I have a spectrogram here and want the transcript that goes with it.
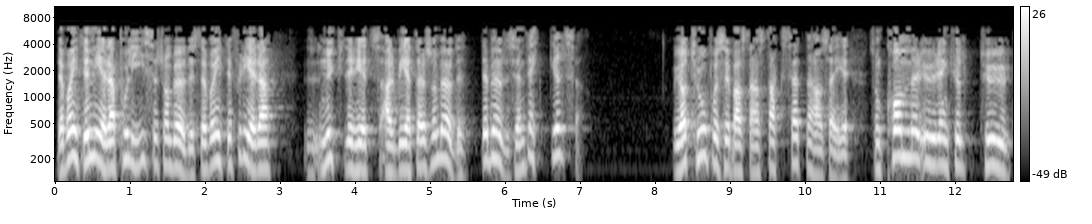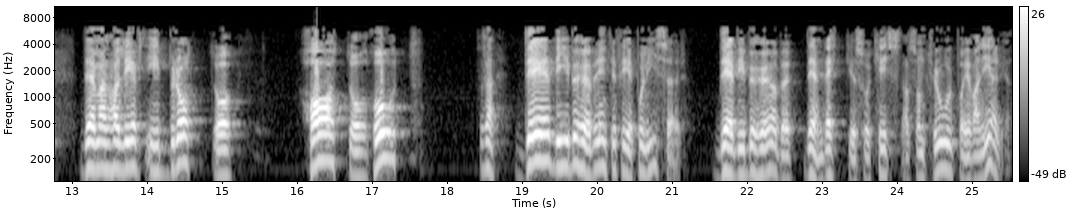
Det var inte mera poliser som behövdes det var inte flera nykterhetsarbetare som behövdes det behövdes en väckelse och jag tror på Sebastian Staxet när han säger som kommer ur en kultur där man har levt i brott och hat och hot. Så säger det vi behöver inte fler poliser. Det vi behöver det är en väckelse och kristna som tror på evangeliet.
